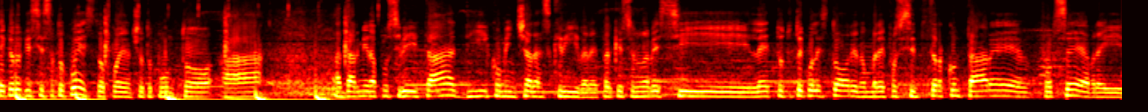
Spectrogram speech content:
e credo che sia stato questo poi a un certo punto a, a, darmi la possibilità di cominciare a scrivere, perché se non avessi letto tutte quelle storie, non me le fossi sentito raccontare, forse avrei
